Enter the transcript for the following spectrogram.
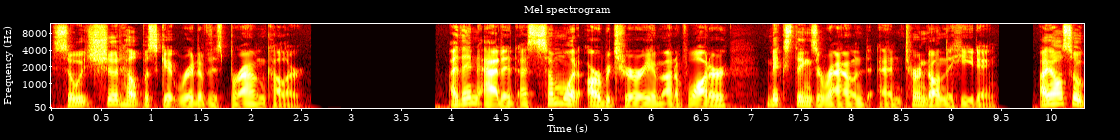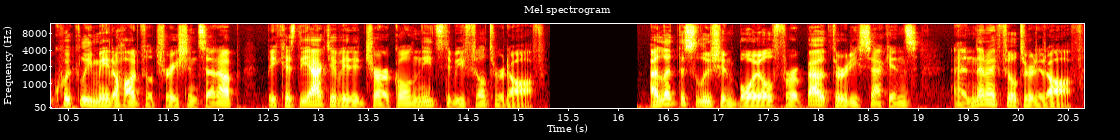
so it should help us get rid of this brown color. I then added a somewhat arbitrary amount of water, mixed things around, and turned on the heating. I also quickly made a hot filtration setup because the activated charcoal needs to be filtered off. I let the solution boil for about 30 seconds, and then I filtered it off.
